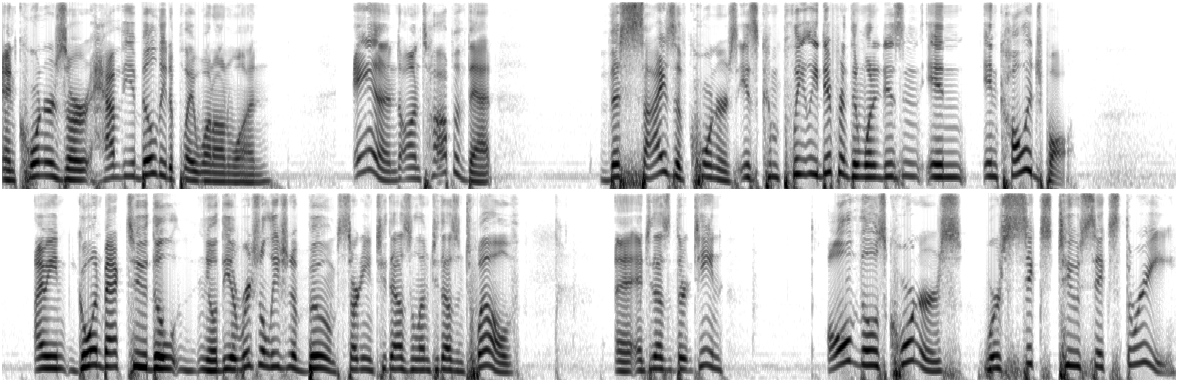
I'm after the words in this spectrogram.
and corners are have the ability to play one on one. And on top of that, the size of corners is completely different than what it is in in, in college ball. I mean, going back to the you know the original Legion of Boom starting in 2011, 2012, uh, and 2013, all those corners were six two, six three,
